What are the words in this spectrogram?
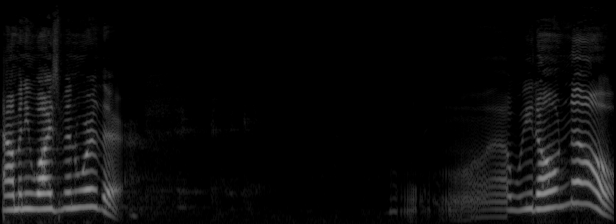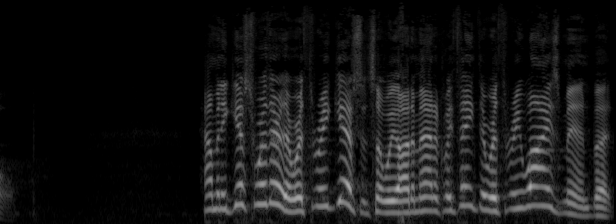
How many wise men were there? Well, we don't know. How many gifts were there? There were three gifts, and so we automatically think there were three wise men, but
